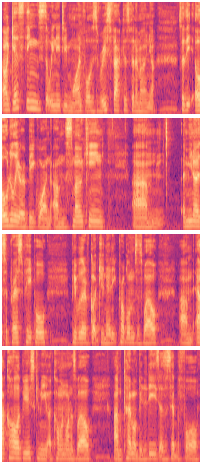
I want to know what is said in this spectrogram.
I guess things that we need to be mindful of is risk factors for pneumonia. So the elderly are a big one. Um, smoking, um, immunosuppressed people, people that have got genetic problems as well. Um, alcohol abuse can be a common one as well. Um, comorbidities, as I said before,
